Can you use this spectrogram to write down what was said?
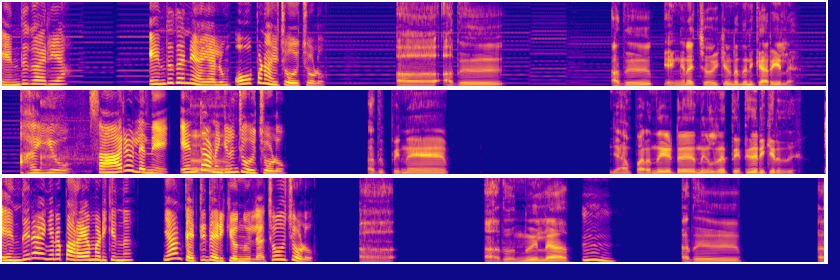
എന്ത് കാര്യ? എന്ത് തന്നെ ആയാലും ഓപ്പൺ ആയി ചോദിച്ചോളൂ. ആ, അത് അത് എങ്ങനെ ചോദിക്കേണ്ടതെന്ന് എനിക്കറിയില്ല. അയ്യോ സാരമില്ലെന്നേ. എന്താണെങ്കിലും ചോദിച്ചോളൂ. അത് പിന്നെ ഞാൻ പറഞ്ഞു കേട്ട് നിങ്ങളെന്നെ തെറ്റിദ്ധരിക്കരുത്. എന്തിനാ ഇങ്ങനെ പറയാൻ മടിക്കുന്നത് ഞാൻ തെറ്റിദ്ധരിക്കൊന്നുമില്ല. ചോദിച്ചോളൂ. ആ, അതൊന്നുമില്ല. ഉം. അത് ആ,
